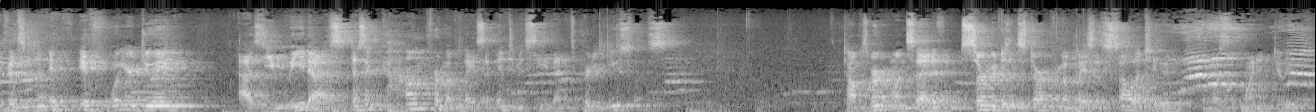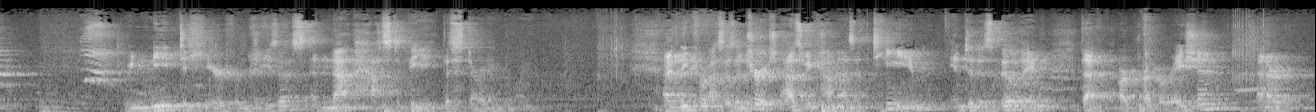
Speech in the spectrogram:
If, it's, if, if what you're doing as you lead us doesn't come from a place of intimacy, then it's pretty useless. Thomas Merton once said, if a sermon doesn't start from a place of solitude, then what's the point in doing it? We need to hear from Jesus, and that has to be the starting point. And I think for us as a church, as we come as a team into this building, that our preparation and our,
